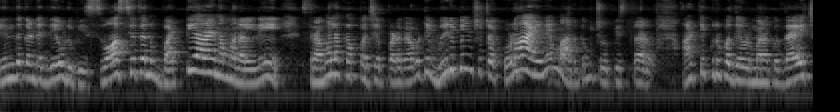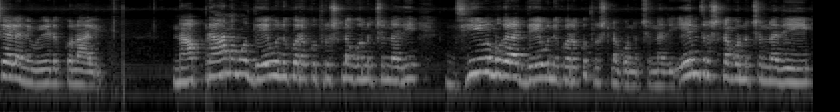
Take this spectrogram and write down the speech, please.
ఎందుకంటే దేవుడు విశ్వాస్యతను బట్టి ఆయన మనల్ని శ్రమల కప్ప చెప్పాడు కాబట్టి విడిపించుట కూడా ఆయనే మార్గం చూపిస్తాడు. అట్టి కృప దేవుడు మనకు దయచేయాలని వేడుకొనాలి. నా ప్రాణము దేవుని కొరకు తృష్ణ గొనుచున్నది జీవము గల దేవుని కొరకు తృష్ణ కొనుచున్నది ఏం తృష్ణ కొనుచున్నది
